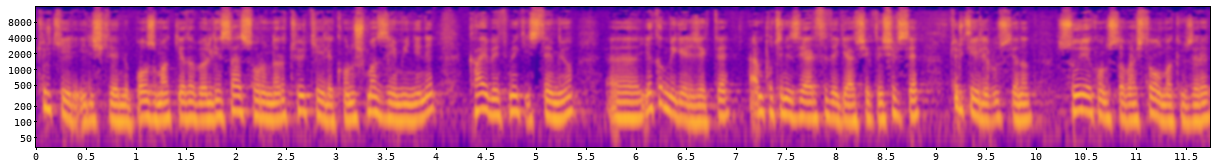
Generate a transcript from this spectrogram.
Türkiye ile ilişkilerini bozmak ya da bölgesel sorunları Türkiye ile konuşma zeminini kaybetmek istemiyor. E, yakın bir gelecekte hem Putin'in ziyareti de gerçekleşirse Türkiye ile Rusya'nın Suriye konusunda başta olmak üzere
